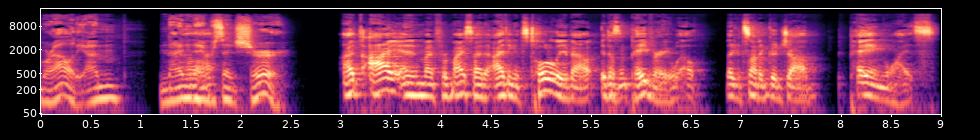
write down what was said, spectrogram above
morality. I'm 99% oh, uh, sure. I I and my from my side, I think it's totally about it doesn't pay very well. Like it's not a good job paying wise.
